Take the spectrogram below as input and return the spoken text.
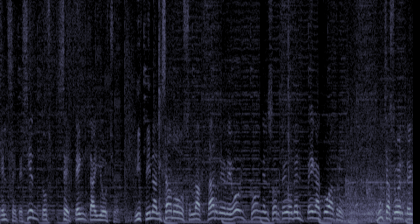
el 778. Y finalizamos la tarde de hoy con el sorteo del Pega 4. Mucha suerte.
